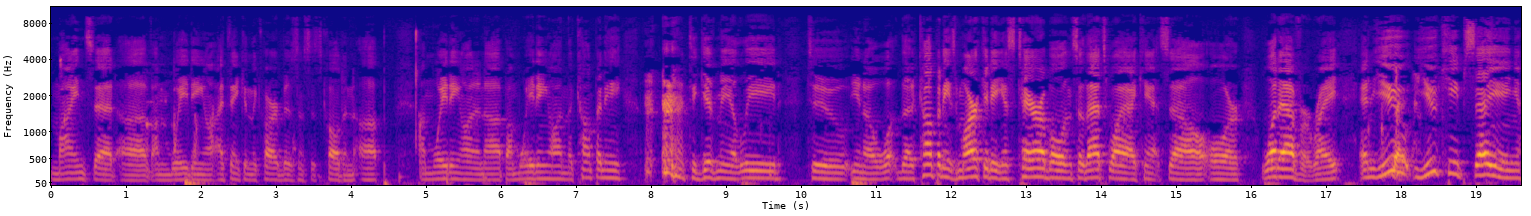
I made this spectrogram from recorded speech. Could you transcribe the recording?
mindset of I'm waiting on. I think in the car business, it's called an up I'm waiting on an up. I'm waiting on the company to give me a lead to, you know, what the company's marketing is terrible and so that's why I can't sell or whatever, right? And you right. you keep saying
